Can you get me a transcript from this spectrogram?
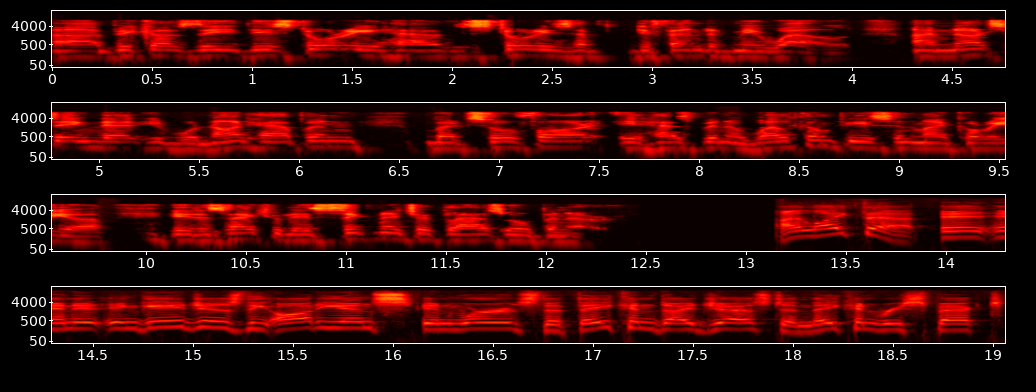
Uh, because the, the story have stories have defended me well. I'm not saying that it would not happen, but so far it has been a welcome piece in my career. It is actually a signature class opener. I like that. And, and, it engages the audience in words that they can digest and they can respect,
